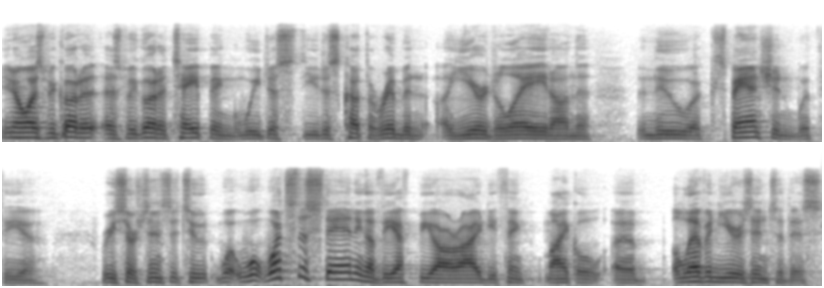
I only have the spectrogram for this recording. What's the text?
You know, as we go to as we go to taping, we just you just cut the ribbon a year delayed on the, the new expansion with the uh, Research Institute. What, what's the standing of the FBRI? Do you think, Michael? Uh, Eleven years into this,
